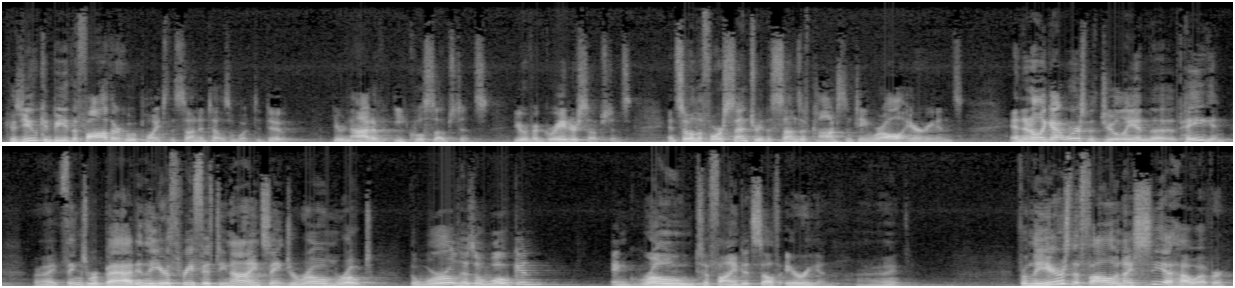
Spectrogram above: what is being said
because you can be the Father who appoints the Son and tells him what to do. You're not of equal substance You're of a greater substance. And so in the fourth century, the sons of Constantine were all Arians. And it only got worse with Julian the pagan, right? Things were bad. In the year 359, St. Jerome wrote, The world has awoken and groaned to find itself Arian. All right? From the years that follow Nicaea, however,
